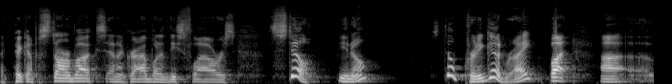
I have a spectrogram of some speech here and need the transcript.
I pick up a Starbucks and I grab one of these flowers. Still, you know, still pretty good, right? But, uh,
